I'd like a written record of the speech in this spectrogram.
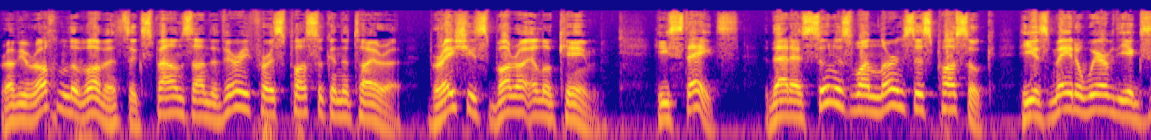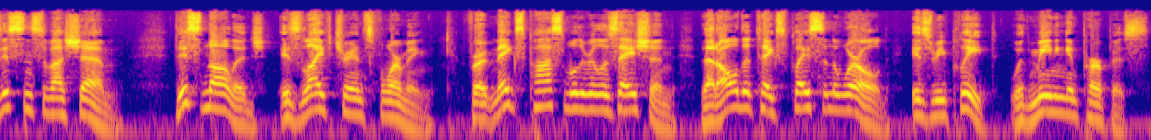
Rabbi Rocham Levovitz expounds on the very first pasuk in the Torah, Bereshis bara Elokim. He states that as soon as one learns this pasuk, he is made aware of the existence of Hashem. This knowledge is life transforming, for it makes possible the realization that all that takes place in the world is replete with meaning and purpose.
